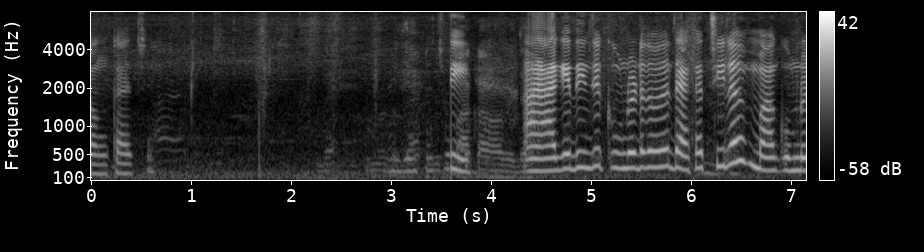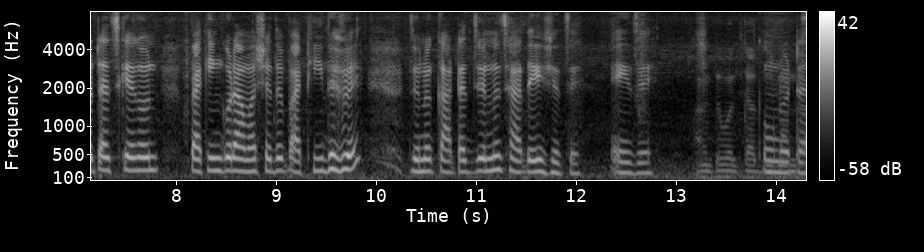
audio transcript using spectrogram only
লঙ্কা আছে। আর আগের দিন যে কুমড়োটা তোমাদের দেখাচ্ছিলাম মা কুমড়োটা আজকে এখন প্যাকিং করে আমার সাথে পাঠিয়ে দেবে জন্য কাটার জন্য ছাদে এসেছে। এই যে আমি তো বলছি আর কুমড়োটা।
